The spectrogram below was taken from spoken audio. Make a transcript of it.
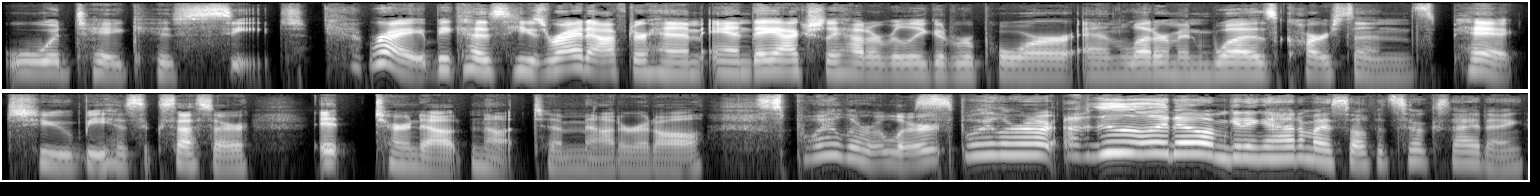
would take his seat. Right, because he's right after him, and they actually had a really good rapport, and Letterman was Carson's pick to be his successor. It turned out not to matter at all. Spoiler alert. Spoiler alert. I know, I'm getting ahead of myself. It's so exciting.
